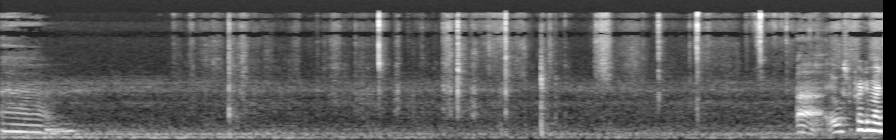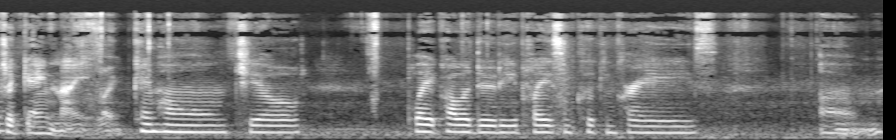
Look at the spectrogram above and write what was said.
um, uh, it was pretty much a game night. Like, came home, chilled, played Call of Duty, played some Cooking Craze. Um,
